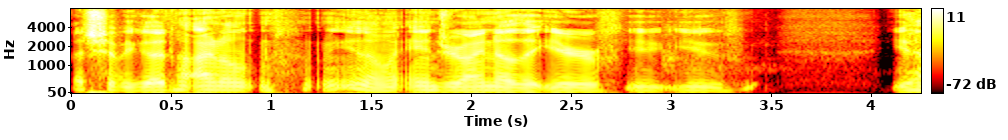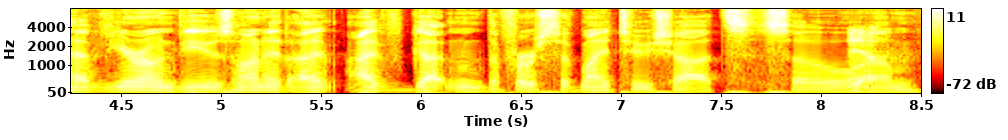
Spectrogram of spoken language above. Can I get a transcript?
that should be good. I don't you know, Andrew, I know that you're you you you have your own views on it. I I've gotten the first of my two shots. So Yeah, um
